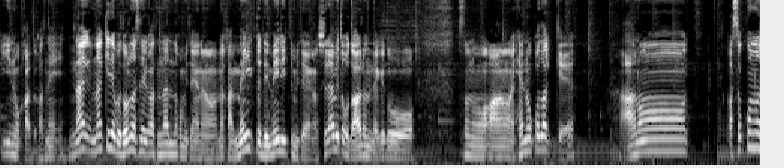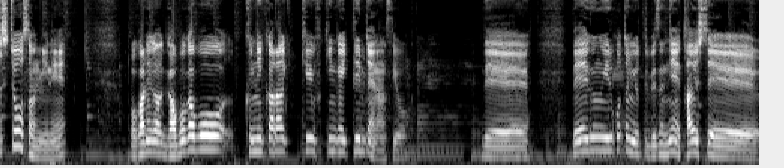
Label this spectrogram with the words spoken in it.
いいのかとかね。な、なければどんな生活になるのかみたいな、なんかメリットデメリットみたいなの調べたことあるんだけど、その、あの、辺野古だっけ？あのあそこの市町村にね、お金がガボガボ国から給付金が行ってるみたいなんですよ。で、米軍いることによって別にね、対して、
